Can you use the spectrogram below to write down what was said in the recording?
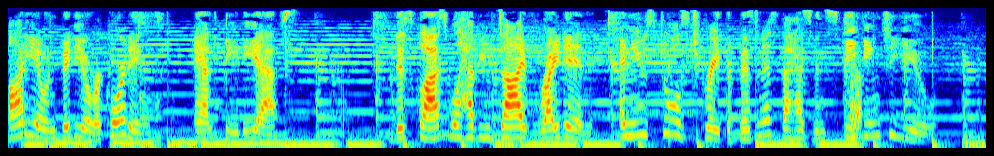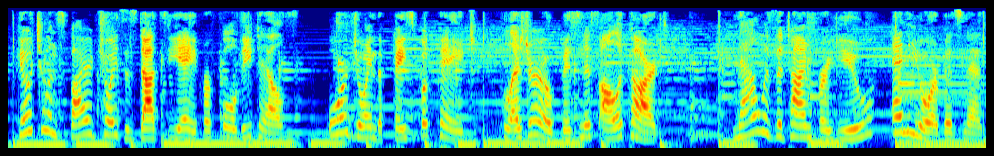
audio and video recordings, and PDFs. This class will have you dive right in and use tools to create the business that has been speaking to you. Go to inspiredchoices.ca for full details or join the Facebook page Pleasure of Business a la carte. Now is the time for you and your business.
